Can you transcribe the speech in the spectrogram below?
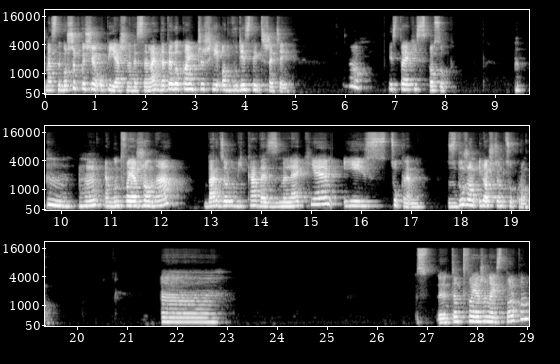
Masny, bo szybko się upijasz na weselach, dlatego kończysz je o 23. No, jest to jakiś sposób. Mhm. Twoja żona bardzo lubi kawę z mlekiem i z cukrem, z dużą ilością cukru. Eee, y, to twoja żona jest Polką?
